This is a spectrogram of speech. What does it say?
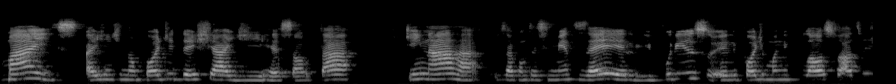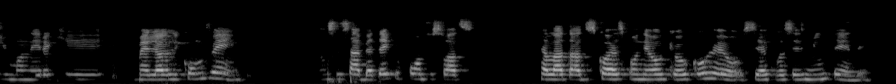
mas a gente não pode deixar de ressaltar quem narra os acontecimentos é ele, e por isso ele pode manipular os fatos de maneira que melhor lhe convém. Não se sabe até que ponto os fatos relatados correspondem ao que ocorreu, se é que vocês me entendem.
